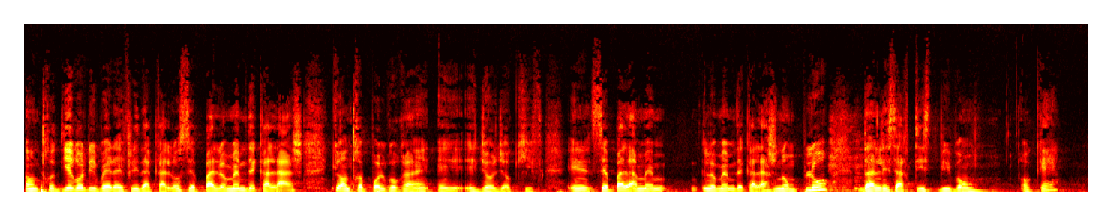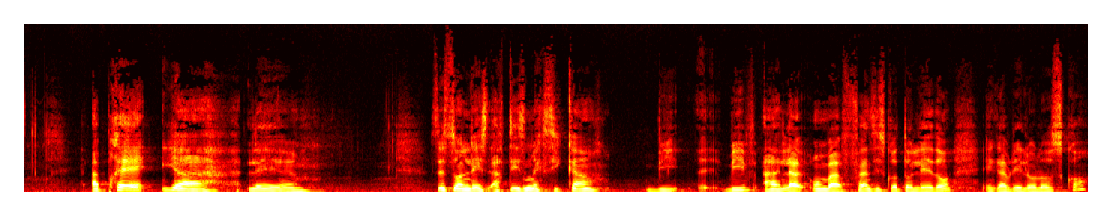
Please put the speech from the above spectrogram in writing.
entre Diego Rivera et Frida Kahlo. Ce n'est pas le même décalage qu'entre Paul Gauguin et, et O'Keeffe. Et ce n'est pas même, le même décalage non plus dans les artistes vivants. Après, il y a les, ce sont les artistes mexicains vivent. Ah, on va Francisco Toledo et Gabriel Orozco.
